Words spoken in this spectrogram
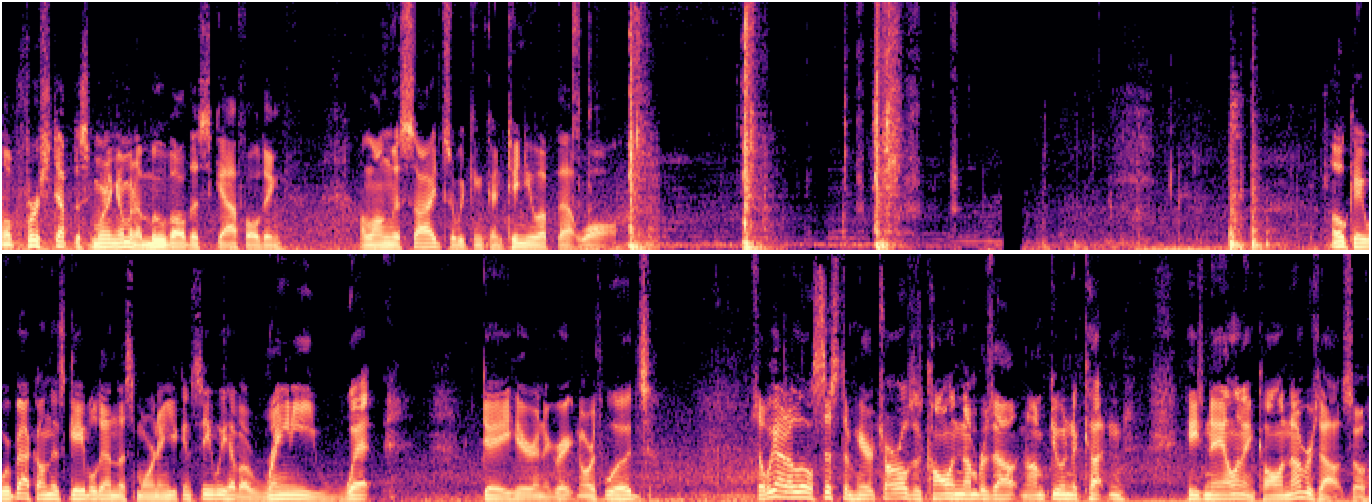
Well, first step this morning, I'm going to move all this scaffolding along this side so we can continue up that wall. Okay, we're back on this gabled end this morning. You can see we have a rainy, wet day here in the Great North Woods. So we got a little system here. Charles is calling numbers out and I'm doing the cutting. He's nailing and calling numbers out. So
